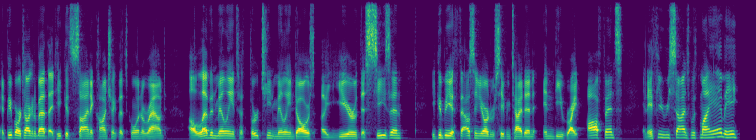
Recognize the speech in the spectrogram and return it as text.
and people are talking about that he could sign a contract that's going around 11 million to 13 million dollars a year this season. He could be a thousand yard receiving tight end in the right offense. And if he resigns with Miami,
